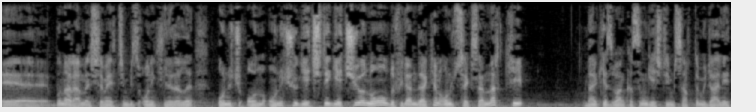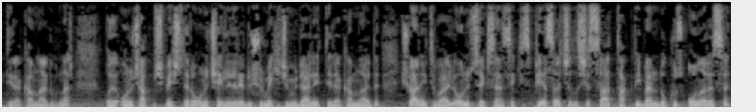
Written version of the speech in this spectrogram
E, buna rağmen işte Mehmetciğim biz 12 liralı 13 10 13'ü geçti geçiyor ne oldu filan derken 13.80'ler ki Merkez Bankası'nın geçtiğimiz hafta müdahale ettiği rakamlardı bunlar. 13.65'lere 13.50'lere düşürmek için müdahale ettiği rakamlardı. Şu an itibariyle 13.88 piyasa açılışı saat takriben 9-10 arası.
